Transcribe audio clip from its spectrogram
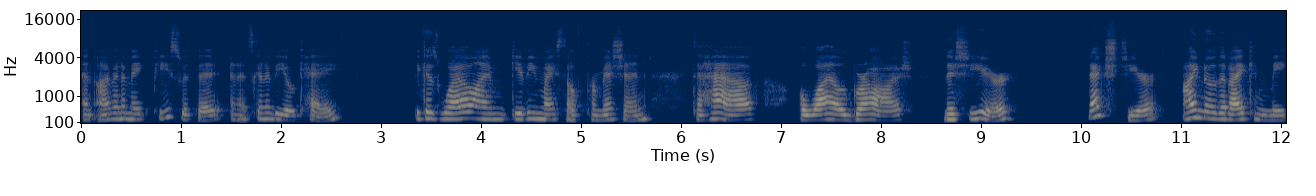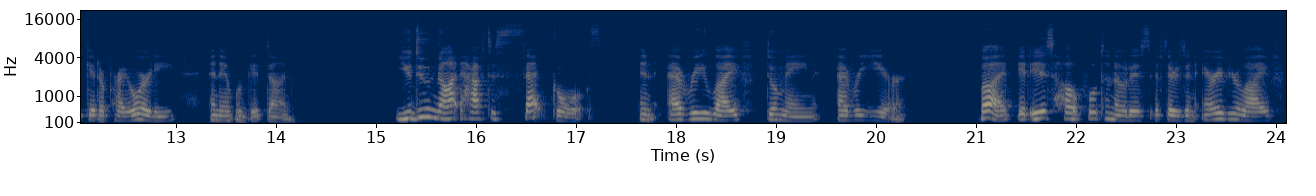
and I'm going to make peace with it and it's going to be okay. Because while I'm giving myself permission to have a wild garage this year, next year I know that I can make it a priority and it will get done. You do not have to set goals in every life domain every year. But it is helpful to notice if there's an area of your life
